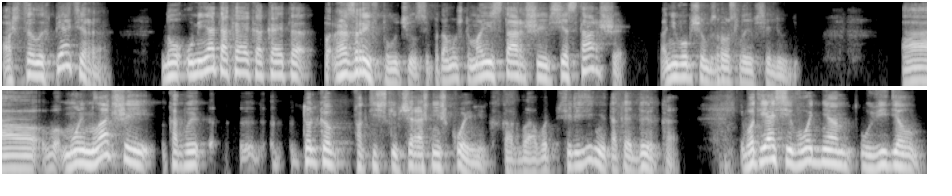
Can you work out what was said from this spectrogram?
аж целых пятеро, но у меня такая какая-то разрыв получился, потому что мои старшие все старше, они, в общем, взрослые все люди. А мой младший, как бы, только фактически вчерашний школьник, как бы, а вот в середине такая дырка. Вот я сегодня увидел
